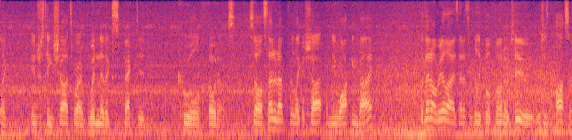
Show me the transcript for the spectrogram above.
like interesting shots where I wouldn't have expected cool photos. So I'll set it up for like a shot of me walking by, but then I'll realize that it's a really cool photo too, which is awesome.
